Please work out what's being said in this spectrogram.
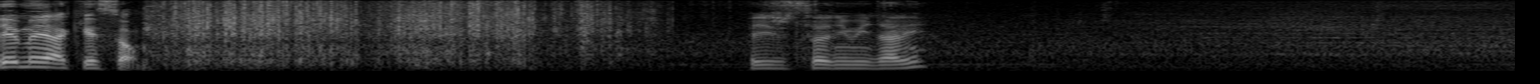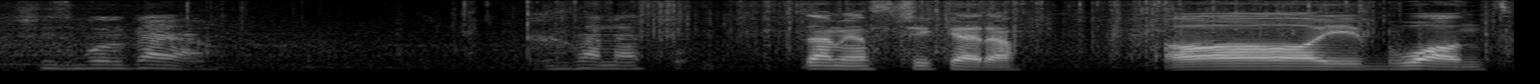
Wiemy jakie są. Widzisz co oni mi dali? Cheeseburgera. Zamiast... zamiast chickera. Oj, błąd.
